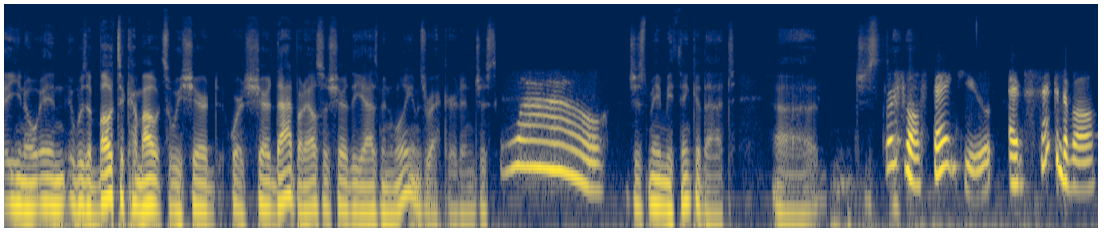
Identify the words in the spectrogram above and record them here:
you know, in, it was about to come out, so we shared we shared that, but I also shared the Yasmin Williams record, and just wow, just made me think of that. Uh, just first of all, thank you, and second of all,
